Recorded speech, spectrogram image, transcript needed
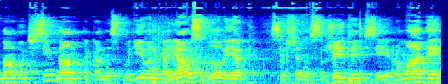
мабуть, всім нам така несподіванка. Я особливо як священнослужитель цієї громади.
